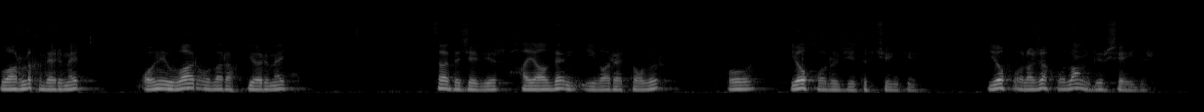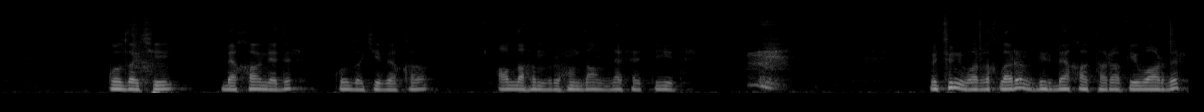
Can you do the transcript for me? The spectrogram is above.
varlık vermek, onu var olarak görmek sadece bir hayalden ibaret olur. O yok olucudur çünkü. Yok olacak olan bir şeydir. Kuldaki beka nedir? Kuldaki beka Allah'ın ruhundan nefettiğidir. Bütün varlıkların bir beka tarafı vardır.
